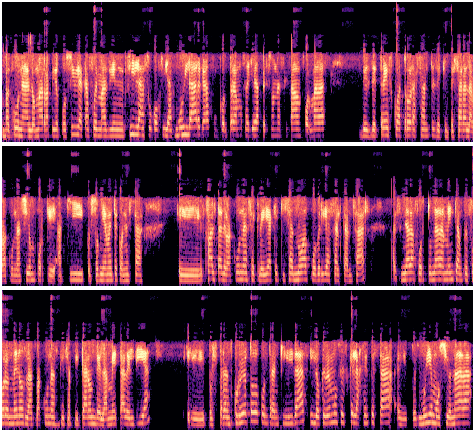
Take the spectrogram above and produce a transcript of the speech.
vacuna lo más rápido posible. Acá fue más bien filas, hubo filas muy largas. Encontramos ayer a personas que estaban formadas desde tres, cuatro horas antes de que empezara la vacunación, porque aquí, pues obviamente con esta eh, falta de vacunas, se creía que quizás no podrías alcanzar. Al final, afortunadamente, aunque fueron menos las vacunas que se aplicaron de la meta del día, eh, pues transcurrió todo con tranquilidad y lo que vemos es que la gente está eh, pues muy emocionada,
